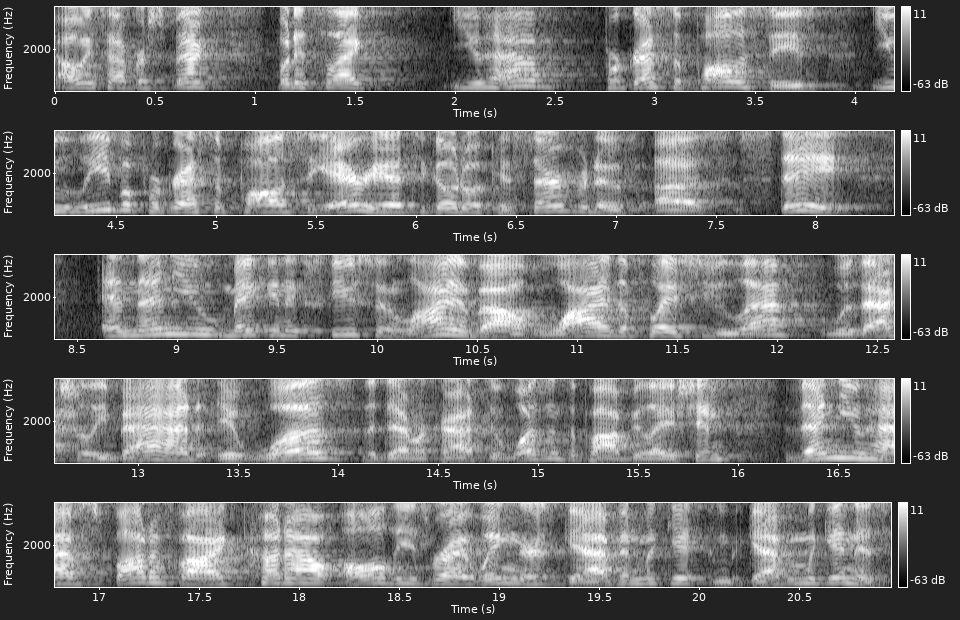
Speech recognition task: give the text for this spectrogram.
always have respect, but it's like you have progressive policies, you leave a progressive policy area to go to a conservative uh, state, and then you make an excuse and lie about why the place you left was actually bad. It was the Democrats, it wasn't the population. Then you have Spotify cut out all these right wingers Gavin, McG- Gavin McInnes,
